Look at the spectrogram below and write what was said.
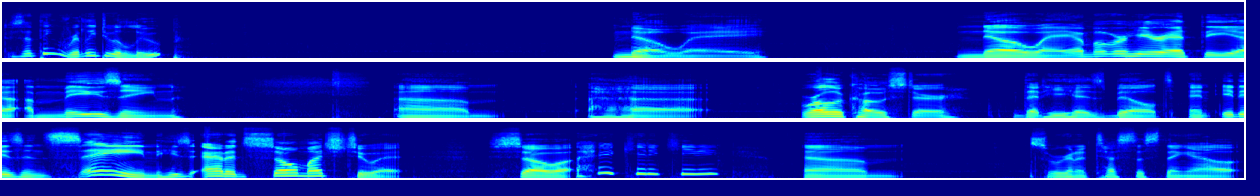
does that thing really do a loop? No way. No way. I'm over here at the uh, amazing um, uh, roller coaster that he has built, and it is insane. He's added so much to it. So, uh, hey, kitty, kitty. Um, so we're gonna test this thing out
